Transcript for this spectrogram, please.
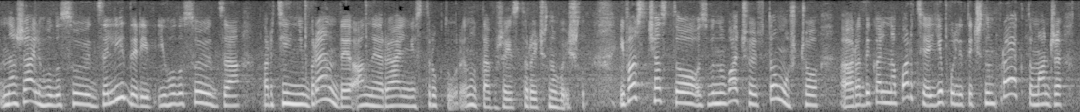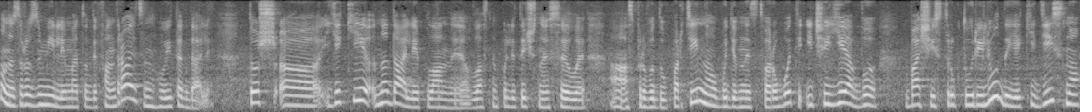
на жаль, голосують за лідерів і голосують за партійні бренди, а не реальні структури. Ну так вже історично вийшло. І вас часто звинувачують в тому, що е, радикальна партія є політичним проектом, адже ну незрозумілі методи фандрайзингу і так далі. Тож, е, які надалі плани власне політичної сили е, з приводу партійного будівництва роботи, і чи є в вашій структурі люди, які дійсно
